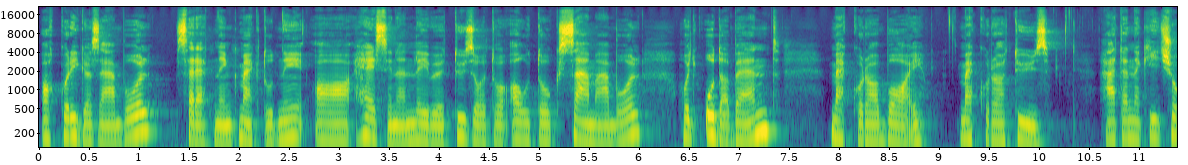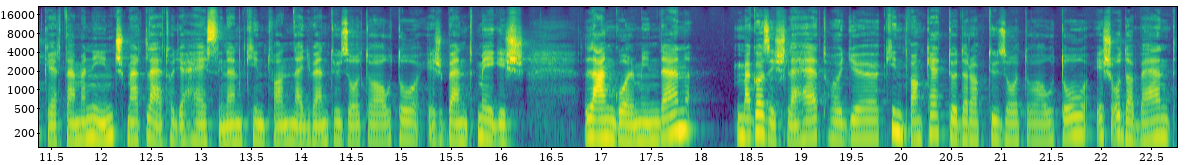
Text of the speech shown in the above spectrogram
akkor igazából szeretnénk megtudni a helyszínen lévő tűzoltó autók számából, hogy oda bent mekkora a baj, mekkora a tűz. Hát ennek így sok értelme nincs, mert lehet, hogy a helyszínen kint van 40 tűzoltóautó, és bent mégis lángol minden, meg az is lehet, hogy kint van kettő darab tűzoltóautó, és oda bent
